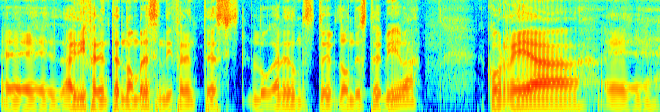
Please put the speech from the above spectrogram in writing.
Eh, hay diferentes nombres en diferentes lugares donde usted, donde usted viva. Correa, eh,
